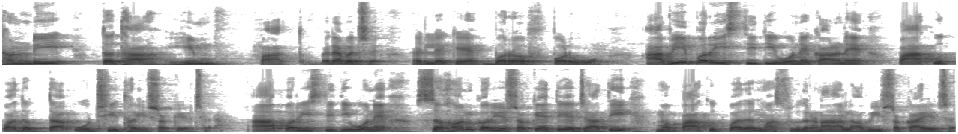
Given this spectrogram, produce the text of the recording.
ઠંડી તથા હિમપાત, બરાબર છે? એટલે કે બરફ પડવો. આવી પરિસ્થિતિઓને કારણે પાક ઉત્પાદકતા ઓછી થઈ શકે છે. આ પરિસ્થિતિઓને સહન કરી શકે તે જાતિમાં પાક ઉત્પાદનમાં સુધારણા લાવી શકાય છે.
